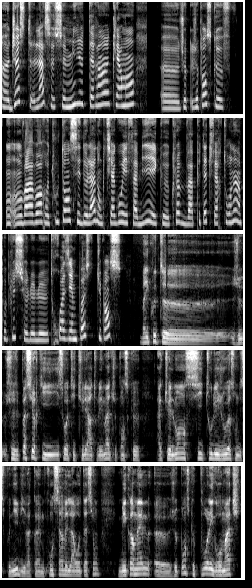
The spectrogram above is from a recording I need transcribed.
Euh, just là, ce, milieu de terrain, clairement, euh, je, pense que on, va avoir tout le temps ces deux-là, donc Thiago et Fabi, et que Klopp va peut-être faire tourner un peu plus le, troisième poste, tu penses? Bah écoute, je je suis pas sûr qu'il soit titulaire à tous les matchs. Je pense que actuellement, si tous les joueurs sont disponibles, il va quand même conserver de la rotation. Mais quand même, euh, je pense que pour les gros matchs,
